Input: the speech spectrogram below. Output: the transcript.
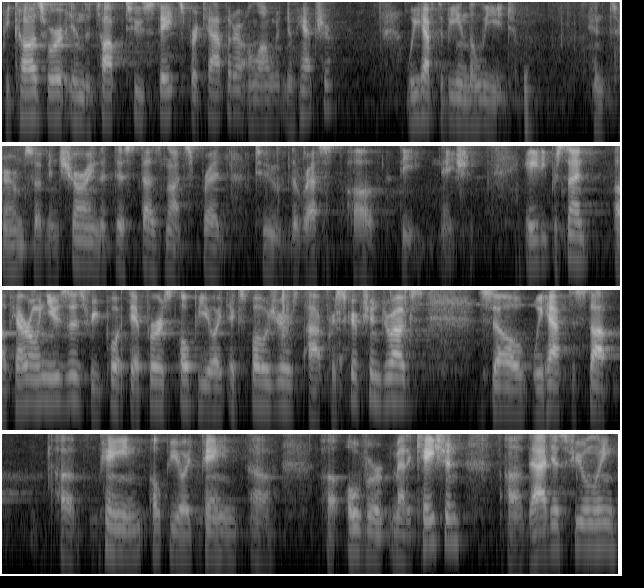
because we're in the top two states per capita, along with New Hampshire, we have to be in the lead in terms of ensuring that this does not spread to the rest of the nation. 80% of heroin users report their first opioid exposures are prescription drugs, so we have to stop uh, pain, opioid pain, uh, uh, over medication. Uh, That is fueling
